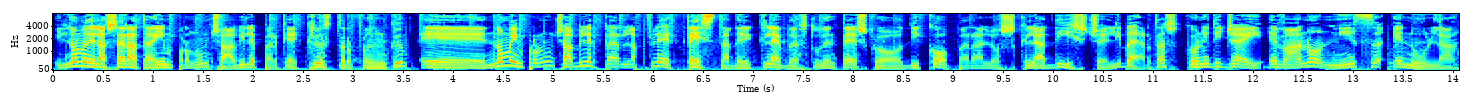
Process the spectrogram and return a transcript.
Il nome della serata è impronunciabile perché è Clusterfunk e nome impronunciabile per la fle- festa del club studentesco di Koper allo Skladisce Libertas con i DJ Evano, Niz e Nulla.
